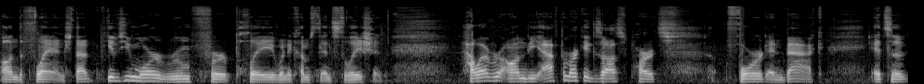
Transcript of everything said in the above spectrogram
on the flange. That gives you more room for play when it comes to installation. However, on the aftermarket exhaust parts, forward and back, it's a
